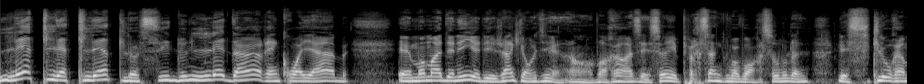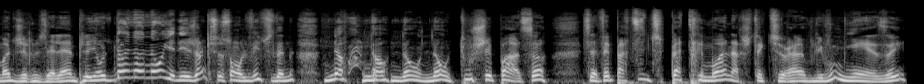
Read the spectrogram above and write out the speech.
lettre, lettre, lettre, là, c'est d'une laideur incroyable. Et à un moment donné, il y a des gens qui ont dit, ah, on va raser ça, il n'y a personne qui va voir ça, le cyclorama de Jérusalem. Puis là, ils ont dit, non, non, non, il y a des gens qui se sont levés, dis, non, non, non, non, touchez pas à ça. Ça fait partie du patrimoine architectural. Voulez-vous me niaiser?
